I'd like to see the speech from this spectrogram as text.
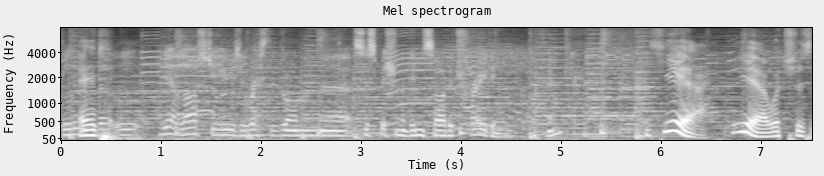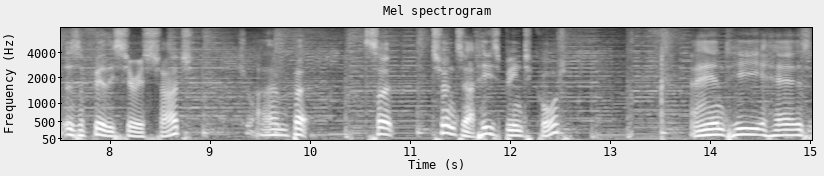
believe Ed. that yeah, last year he was arrested on uh, suspicion of insider trading, I think. Yeah, yeah, which is, is a fairly serious charge. Sure. Um, but so it turns out he's been to court, and he has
